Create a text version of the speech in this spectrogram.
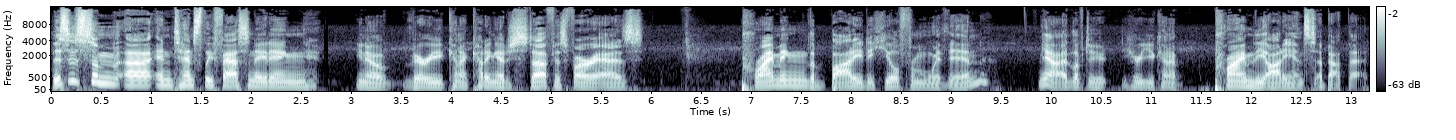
this is some uh, intensely fascinating you know very kind of cutting edge stuff as far as priming the body to heal from within. Yeah i'd love to hear you kind of prime the audience about that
